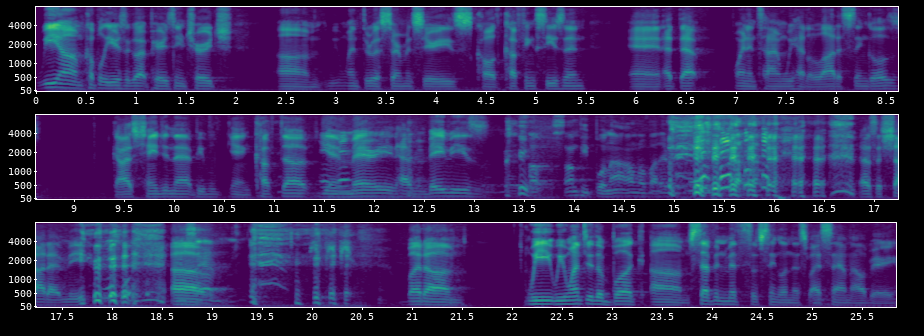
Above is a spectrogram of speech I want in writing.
We um a couple of years ago at Paradigm Church, um, we went through a sermon series called Cuffing Season, and at that point in time, we had a lot of singles. God's changing that. People getting cuffed up, getting married, having babies. Some, some people now, I don't know about everything. That's a shot at me. um, but um, we we went through the book um, Seven Myths of Singleness by Sam Allberry,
